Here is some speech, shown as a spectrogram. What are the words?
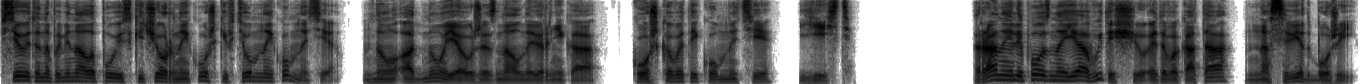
Все это напоминало поиски черной кошки в темной комнате. Но одно я уже знал наверняка. Кошка в этой комнате есть. Рано или поздно я вытащу этого кота на свет Божий.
